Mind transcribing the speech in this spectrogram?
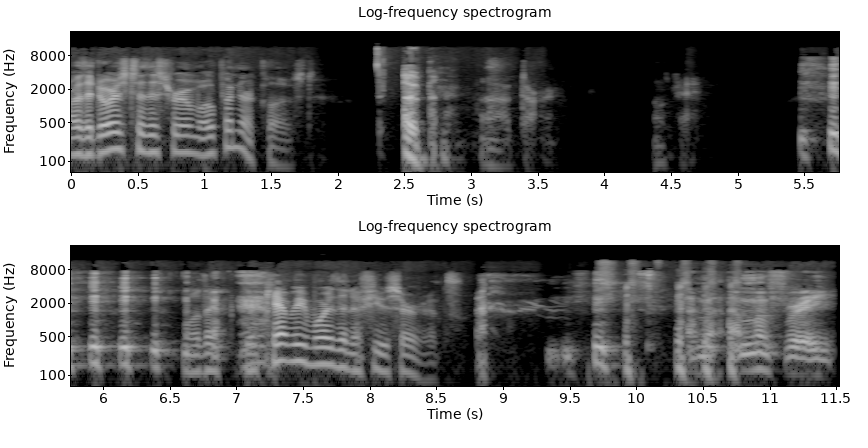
Are the doors to this room open or closed? Open. Oh, darn. Okay. Well, there, there can't be more than a few servants. I'm, I'm afraid.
